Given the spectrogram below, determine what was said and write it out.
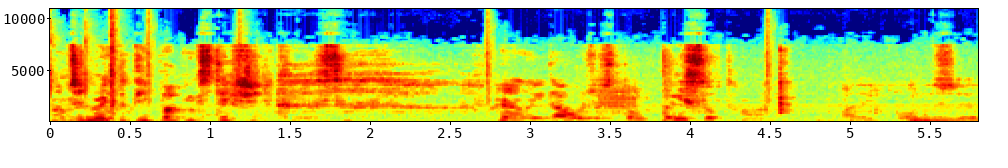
I'm gonna make the debugging station because apparently that was just a waste of time. Like, holy shit.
